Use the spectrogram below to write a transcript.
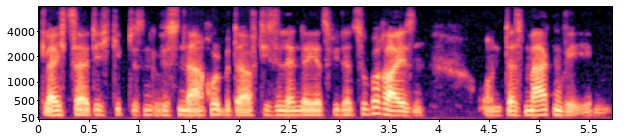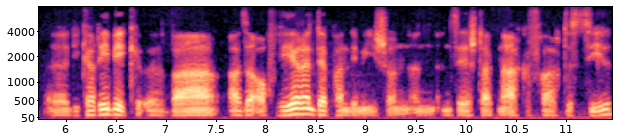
Gleichzeitig gibt es einen gewissen Nachholbedarf, diese Länder jetzt wieder zu bereisen. Und das merken wir eben. Äh, die Karibik äh, war also auch während der Pandemie schon ein, ein sehr stark nachgefragtes Ziel.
